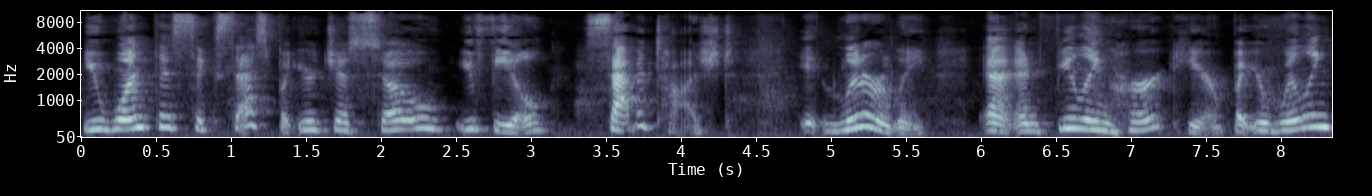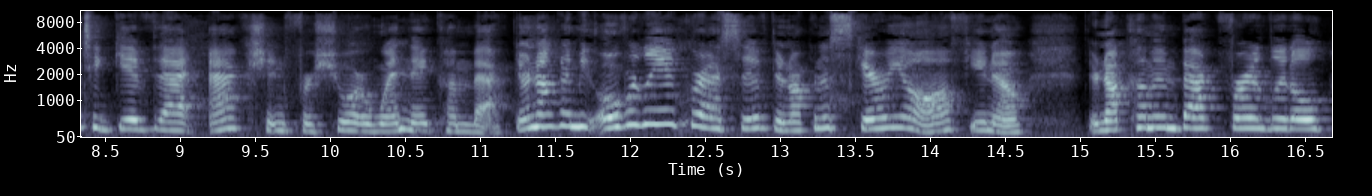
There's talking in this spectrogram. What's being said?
You want this success, but you're just so, you feel sabotaged, it literally, and feeling hurt here, but you're willing to give that action for sure when they come back. They're not going to be overly aggressive. They're not going to scare you off, you know. They're not coming back for a little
